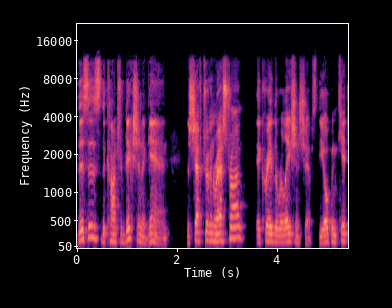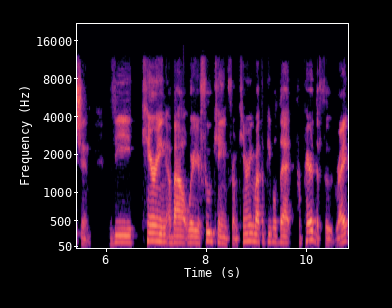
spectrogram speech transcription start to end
this is the contradiction again. The chef driven restaurant, it created the relationships, the open kitchen, the caring about where your food came from, caring about the people that prepared the food, right?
